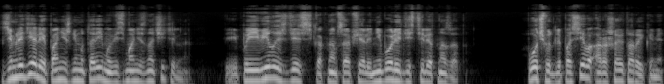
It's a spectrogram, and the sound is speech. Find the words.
Земледелие по Нижнему Тариму весьма незначительно и появилась здесь, как нам сообщали, не более десяти лет назад. Почву для посева орошают арыками.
